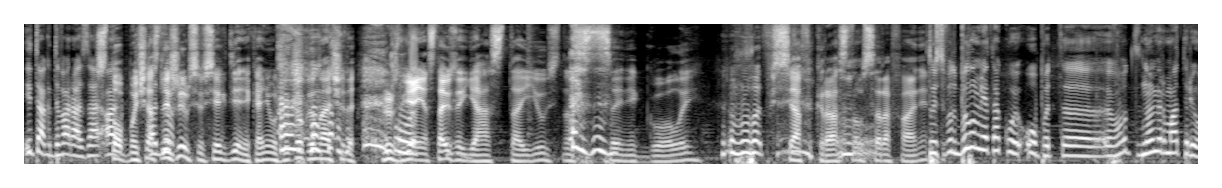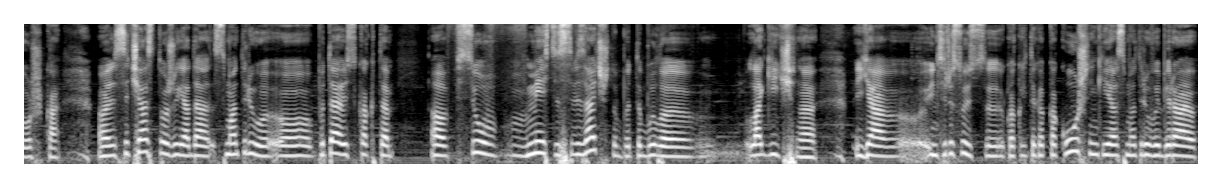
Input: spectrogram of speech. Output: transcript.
И так два раза. А, Стоп, мы сейчас одно... лишимся всех денег. Они уже только начали. Я не остаюсь, я остаюсь на сцене голой. Вот. Вся в красном сарафане. То есть вот был у меня такой опыт, э, вот номер матрешка. Э, сейчас тоже я, да, смотрю, э, пытаюсь как-то все вместе связать, чтобы это было логично. Я интересуюсь, какие-то как кокошники я смотрю, выбираю,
